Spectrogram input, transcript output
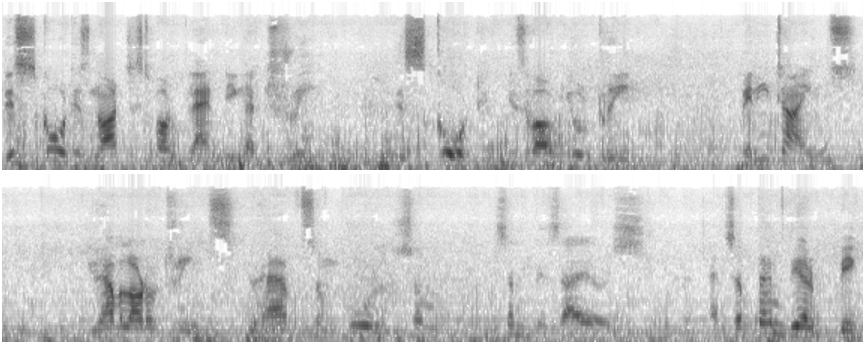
This quote is not just about planting a tree. This quote is about your dream. Many times you have a lot of dreams. You have some goals, some some desires. And sometimes they are big.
